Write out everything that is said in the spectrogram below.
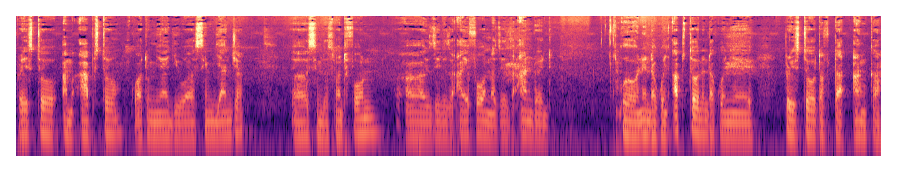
Play Store ama App Store kwa watumiaji wa simu janja, uh, simu za smartphone, uh, zile za iPhone na zile za Android. Kwa hiyo nenda kwenye App Store, nenda kwenye Play Store, tafuta Anka,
